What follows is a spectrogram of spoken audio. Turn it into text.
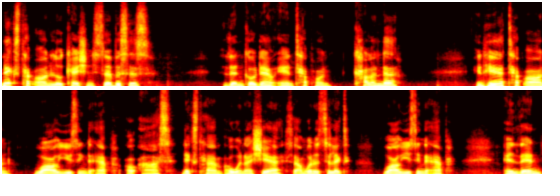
Next, tap on location services then go down and tap on calendar. In here, tap on while using the app or ask next time or when I share. So I'm going to select while using the app and then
